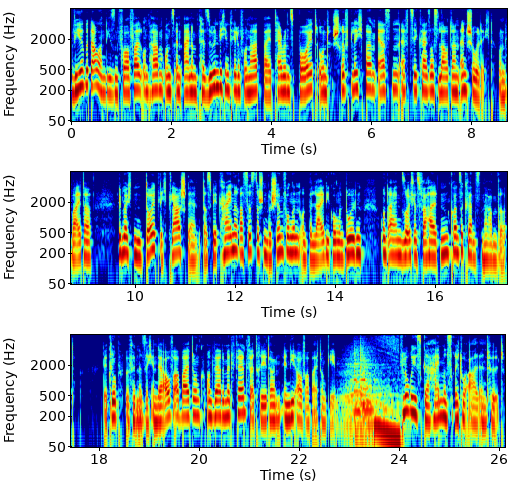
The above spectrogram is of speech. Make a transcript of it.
wir bedauern diesen Vorfall und haben uns in einem persönlichen Telefonat bei Terence Boyd und schriftlich beim ersten FC Kaiserslautern entschuldigt. Und weiter, wir möchten deutlich klarstellen, dass wir keine rassistischen Beschimpfungen und Beleidigungen dulden und ein solches Verhalten Konsequenzen haben wird. Der Club befinde sich in der Aufarbeitung und werde mit Fanvertretern in die Aufarbeitung gehen. Floris geheimes Ritual enthüllt.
